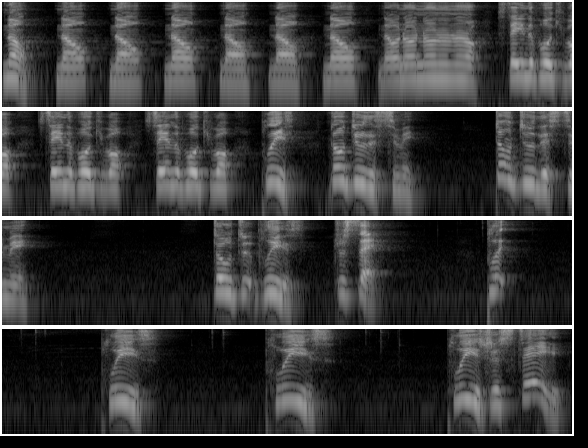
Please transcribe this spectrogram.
no, no, no, no, no, no, no, no, no, no, no, no. Stay in the Pokeball. Stay in the Pokeball. Stay in the Pokeball. Please, don't do this to me. Don't do this to me. Don't do please. Just stay. Please. Please. Please. Please, just stay.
